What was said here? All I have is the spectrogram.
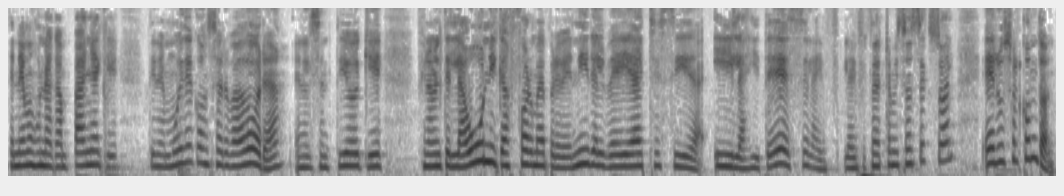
tenemos una campaña que tiene muy de conservadora, en el sentido de que finalmente la única forma de prevenir el VIH-Sida y las ITS, la infección de transmisión sexual, es el uso del condón.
